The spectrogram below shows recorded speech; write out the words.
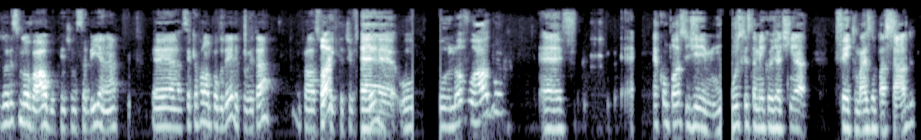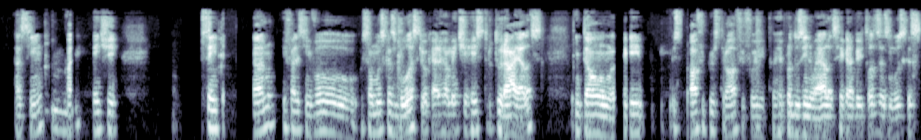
sobre esse novo álbum que a gente não sabia, né? É, você quer falar um pouco dele, aproveitar? Falar sobre? É, o, o novo álbum é, é, é composto de músicas também que eu já tinha feito mais no passado, assim, Uhum. a gente sentei esse e falei assim, vou, são músicas boas que eu quero realmente reestruturar elas. Então, eu peguei estrofe por estrofe, fui reproduzindo elas, regravei todas as músicas.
